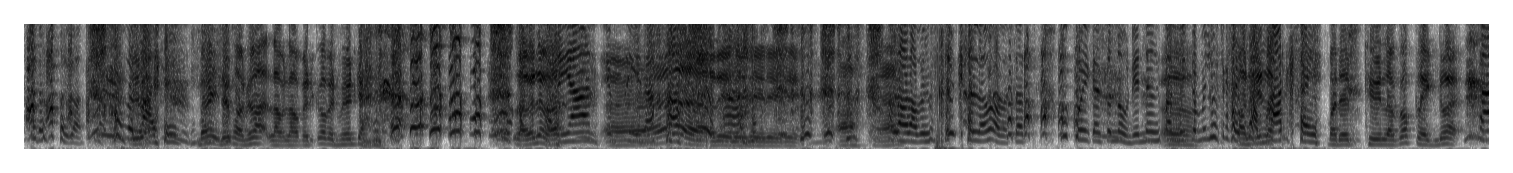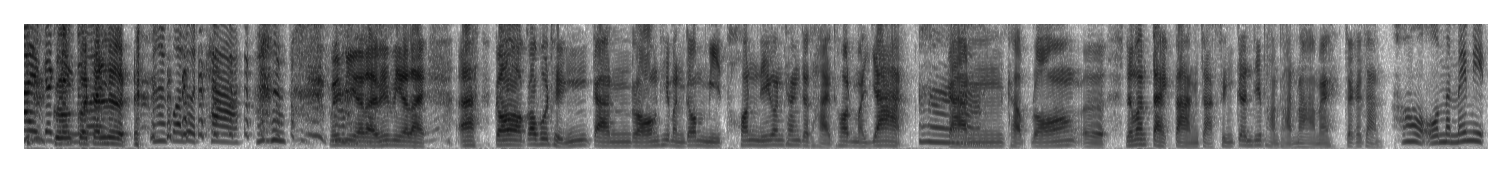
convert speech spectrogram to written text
ก่อนแกต้องเปิดก่อนไม่เป็นไรไม่ด้วยความที่ว่าเราเราเป็นก็เป็นเพื่อนกัน เราก็จะแบอบอนุญาต FC นะคะเออดีดีดีดีดีอะนะเราเราเป็นเพื่อนกันแล้วแบบจะพูดคุยกันสนุกนิดนึงตอนนี้ก็ไม่รู้จะใครสัมภาษณ์ใครประเด็นคือเราก็เกรงด้วย ใช่ก็กลัวเรงกลัวจะหลุดอ่ากลัวหลุดค่ะ ไม่มีอะไรไม่มีอะไรอะก็ก็พูดถึงการร้องที่มันก็มีท่อนนี้ค่อนข้างจะถ่ายทอดมายาก การขับร้องเออแล้วมันแตกต่างจากซิงเกิลที่ผ่านๆมาไหมจักรจันโอ้โหมันไม่มี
